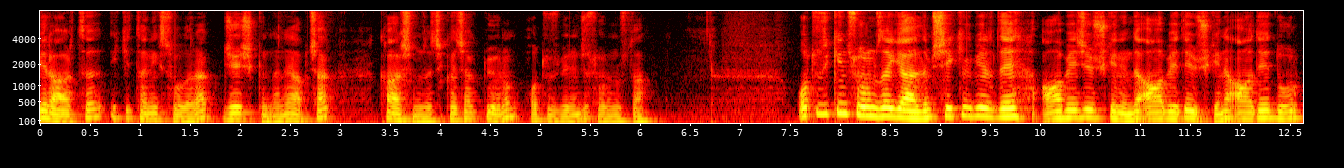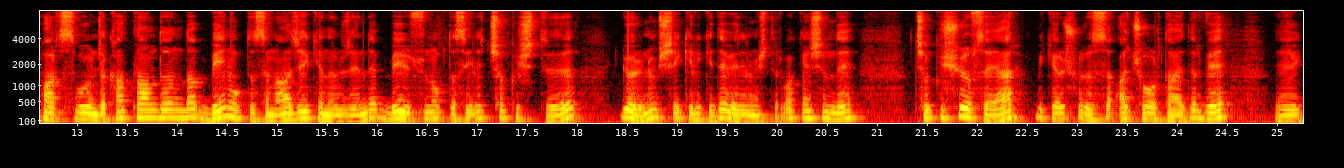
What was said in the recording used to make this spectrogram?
1 artı 2 tan x olarak C şıkkında ne yapacak? Karşımıza çıkacak diyorum 31. sorumuzda. 32. sorumuza geldim. Şekil 1'de ABC üçgeninde ABD üçgeni AD doğru parçası boyunca katlandığında B noktasının AC kenar üzerinde B üssü noktası ile çakıştığı görünüm şekil 2'de verilmiştir. Bakın şimdi çakışıyorsa eğer bir kere şurası açıortaydır ve e,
